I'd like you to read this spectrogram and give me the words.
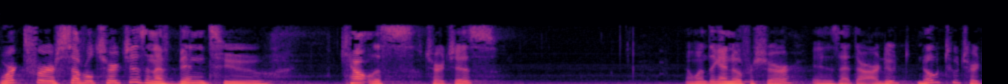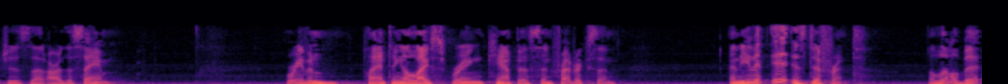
worked for several churches and I've been to countless churches. And one thing I know for sure is that there are new, no two churches that are the same. We're even planting a LifeSpring campus in Frederickson. And even it is different. A little bit.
